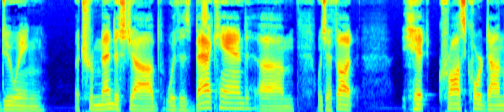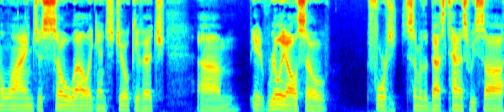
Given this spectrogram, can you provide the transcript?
doing a tremendous job with his backhand, um, which I thought hit cross court down the line just so well against Djokovic. Um, it really also forced some of the best tennis we saw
